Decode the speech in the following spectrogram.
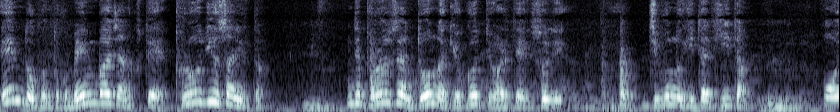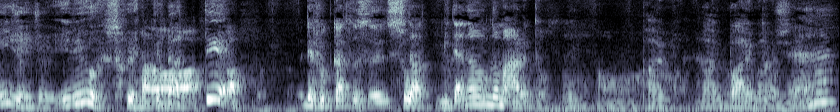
遠藤君とかメンバーじゃなくてプロデューサーに言ったの、でプロデューサーに「どんな曲?」って言われてそれで自分のギターで弾いたの「もういいじゃんいいじゃん。入れようよ それ」ってなあって。あで復活すしたみたいなのもあるってことね。場合も場合もあるし。ね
